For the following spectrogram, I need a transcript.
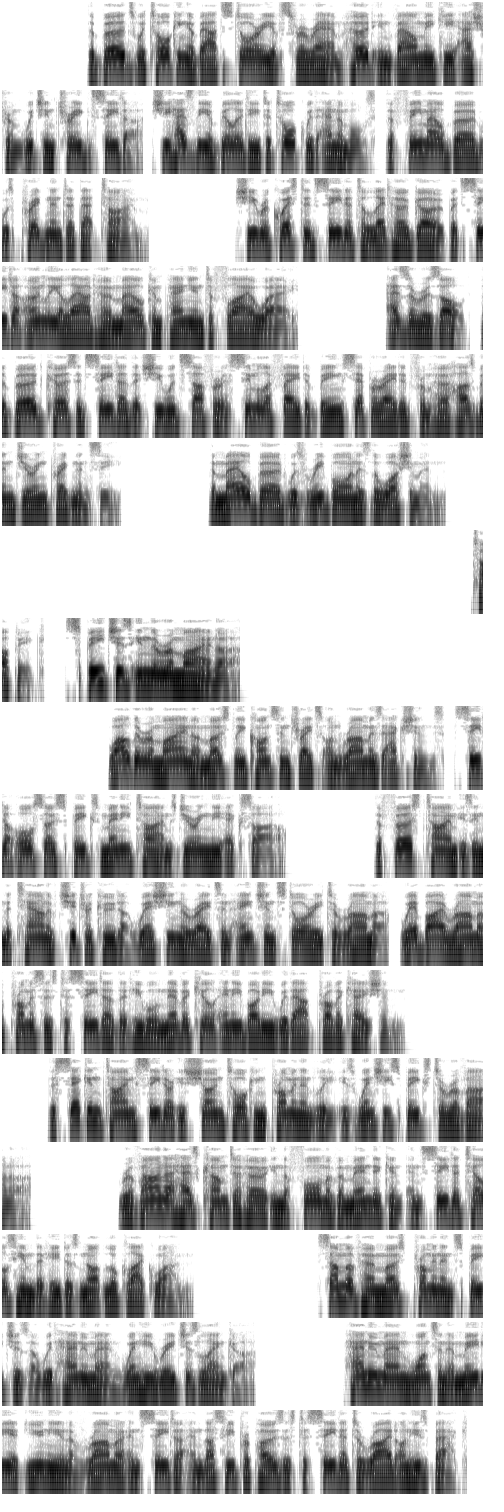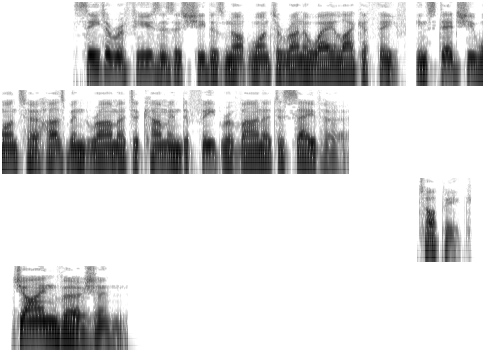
The birds were talking about story of Sriram heard in Valmiki ashram which intrigued Sita. She has the ability to talk with animals. The female bird was pregnant at that time. She requested Sita to let her go but Sita only allowed her male companion to fly away. As a result, the bird cursed Sita that she would suffer a similar fate of being separated from her husband during pregnancy. The male bird was reborn as the washerman. Speeches in the Ramayana While the Ramayana mostly concentrates on Rama's actions, Sita also speaks many times during the exile. The first time is in the town of Chitrakuta where she narrates an ancient story to Rama, whereby Rama promises to Sita that he will never kill anybody without provocation. The second time Sita is shown talking prominently is when she speaks to Ravana. Ravana has come to her in the form of a mendicant and Sita tells him that he does not look like one. Some of her most prominent speeches are with Hanuman when he reaches Lanka. Hanuman wants an immediate union of Rama and Sita and thus he proposes to Sita to ride on his back. Sita refuses as she does not want to run away like a thief, instead she wants her husband Rama to come and defeat Ravana to save her. Jain version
